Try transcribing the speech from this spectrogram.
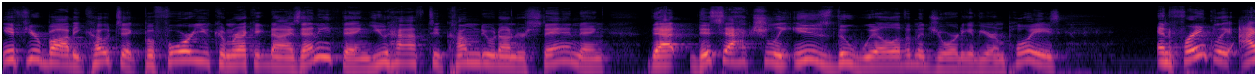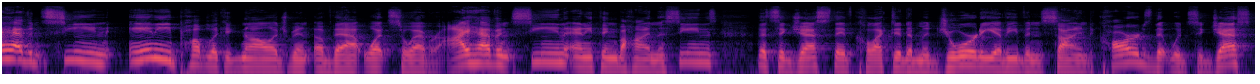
if you're Bobby Kotick, before you can recognize anything, you have to come to an understanding that this actually is the will of a majority of your employees. And frankly, I haven't seen any public acknowledgement of that whatsoever. I haven't seen anything behind the scenes that suggests they've collected a majority of even signed cards that would suggest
